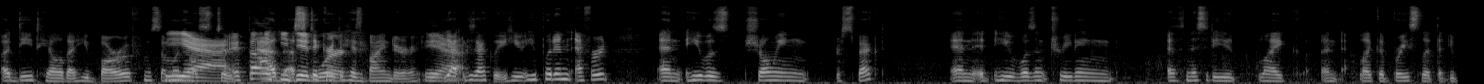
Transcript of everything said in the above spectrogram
a detail that he borrowed from someone Yeah, else to it felt like he a did sticker to his binder. Yeah. exactly. He he put in effort, and he was showing respect, and it, he wasn't treating ethnicity like an like a bracelet that you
